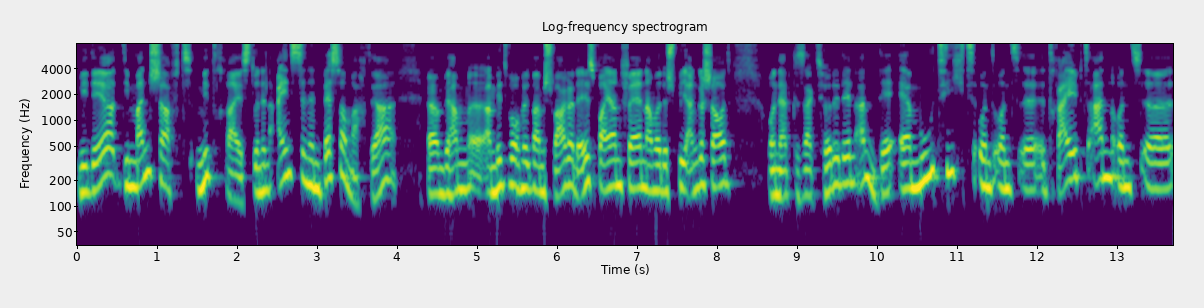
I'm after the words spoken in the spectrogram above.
wie der die Mannschaft mitreißt und den Einzelnen besser macht. Ja, ähm, wir haben äh, am Mittwoch mit meinem Schwager, der ist Bayern-Fan, haben wir das Spiel angeschaut und er hat gesagt, hör dir den an. Der ermutigt und, und äh, treibt an und, äh,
